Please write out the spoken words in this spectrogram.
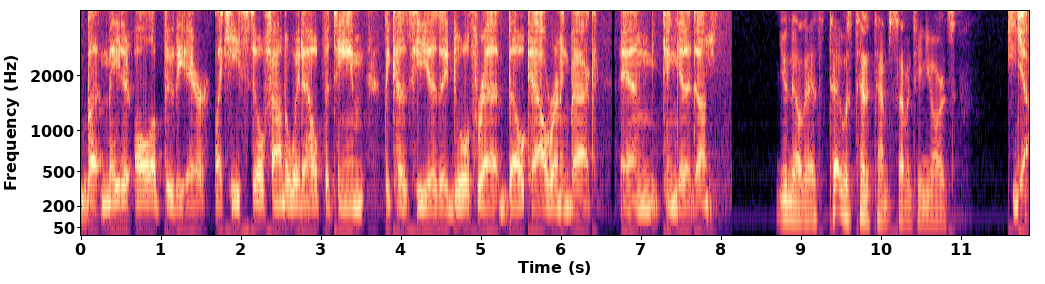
but made it all up through the air. Like he still found a way to help the team because he is a dual threat bell cow running back and can get it done. You nailed it. It's t- it was 10 attempts, 17 yards Yeah.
